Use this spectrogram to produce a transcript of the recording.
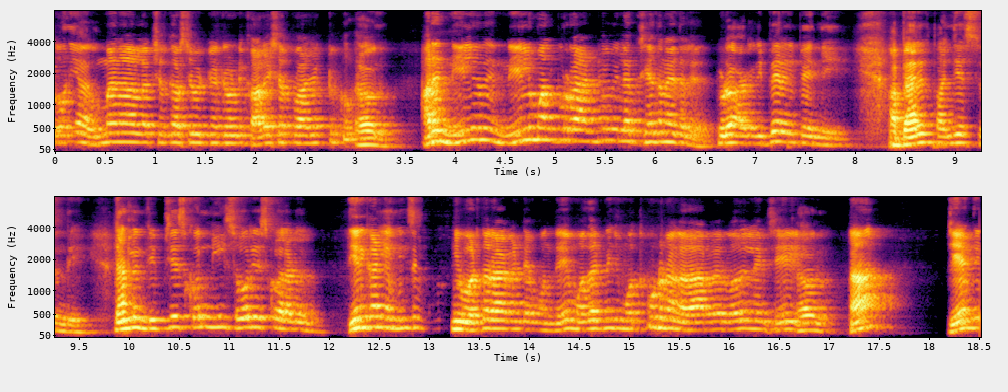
కొనియాలి తొంభై నాలుగు లక్షలు ఖర్చు పెట్టినటువంటి కాళేశ్వర ప్రాజెక్టుకు అరే నీళ్ళు నీళ్ళు మలుపురా అంటే వీళ్ళకి చేతన అయితే లేదు. ఇప్పుడు అక్కడ రిపేర్ అయిపోయింది. ఆ బ్యారేజ్ పనిచేస్తుంది. దాంట్లో లిఫ్ట్ చేసుకొని నీళ్ళు స్టోర్ చేసుకోవాలి దీనికంటే ముందు ఈ వరద రాకంటే ముందే మొదటి నుంచి మొత్తుకుంటున్నాం కదా అరవై రోజుల నుంచి. జయంతి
